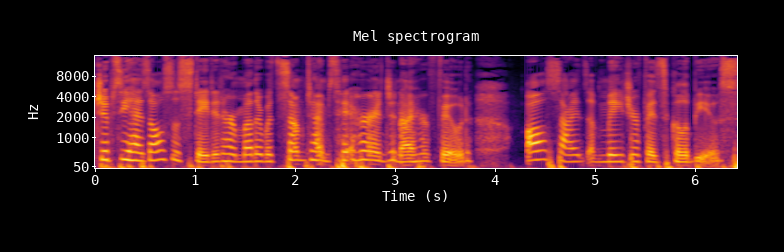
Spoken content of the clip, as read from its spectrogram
Gypsy has also stated her mother would sometimes hit her and deny her food, all signs of major physical abuse.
